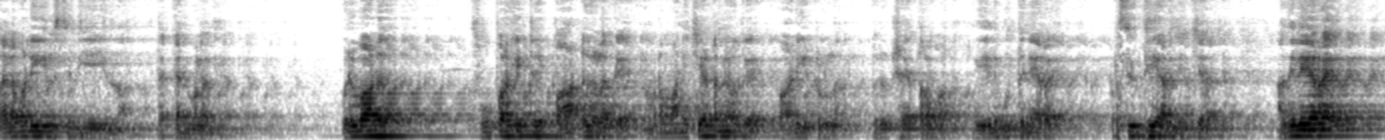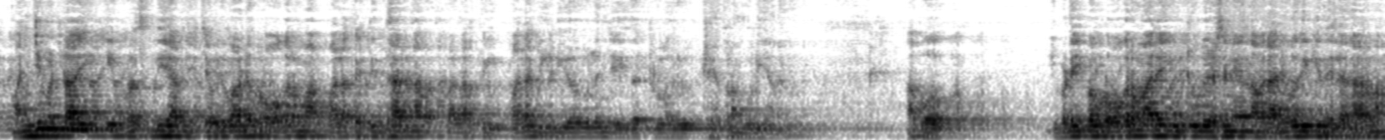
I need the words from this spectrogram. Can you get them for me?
തലവടിയിൽ സ്ഥിതി ചെയ്യുന്ന തെക്കൻ വളഞ്ഞി ഒരുപാട് സൂപ്പർ ഹിറ്റ് പാട്ടുകളൊക്കെ നമ്മുടെ മണിച്ചേട്ടനുമൊക്കെ പാടിയിട്ടുള്ള ഒരു ക്ഷേത്രമാണ്. വേലുകുത്തിനേറെ പ്രസിദ്ധി ആർജിച്ച അതിലേറെ മഞ്ജുമിഠായിക്ക് പ്രസിദ്ധി ആർജിച്ച ഒരുപാട് ബ്ലോഗർമാർ പല തെറ്റിദ്ധാരണ വളർത്തി പല വീഡിയോകളും ചെയ്തിട്ടുള്ള ഒരു ക്ഷേത്രം കൂടിയാണ്. അപ്പോൾ ഇവിടെ ഇപ്പോൾ ബ്ലോഗർമാരെ യൂട്യൂബേഴ്സിനെ ഒന്നും അവർ അനുവദിക്കുന്നില്ല. കാരണം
